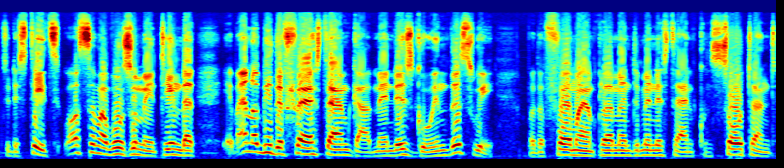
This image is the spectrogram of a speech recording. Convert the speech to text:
to the states, while some have also maintained that it might not be the first time government is going this way. But the former employment minister and consultant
